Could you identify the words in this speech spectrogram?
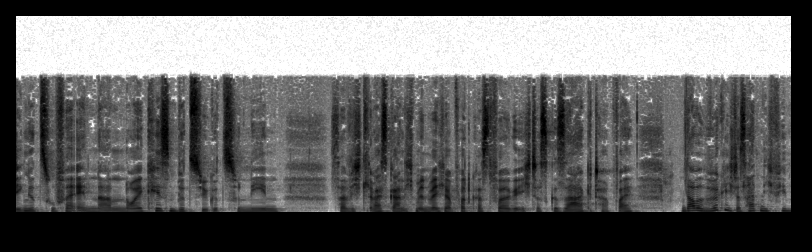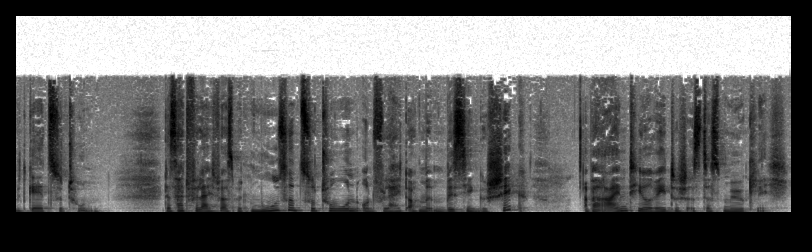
Dinge zu verändern, neue Kissenbezüge zu nähen. Das habe ich, weiß gar nicht mehr, in welcher Podcast-Folge ich das gesagt habe, weil ich glaube wirklich, das hat nicht viel mit Geld zu tun. Das hat vielleicht was mit Muße zu tun und vielleicht auch mit ein bisschen Geschick, aber rein theoretisch ist das möglich.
